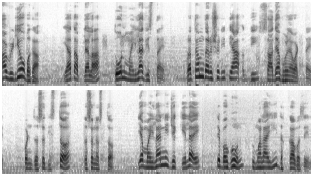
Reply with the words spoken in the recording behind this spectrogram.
हा व्हिडिओ बघा. यात आपल्याला दोन महिला दिसत आहेत प्रथम दर्शनी त्या अगदी साध्या भोळ्या वाटतायत. पण जसं दिसतं तसं नसतं. या महिलांनी जे केलंय ते बघून तुम्हालाही धक्का बसेल.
